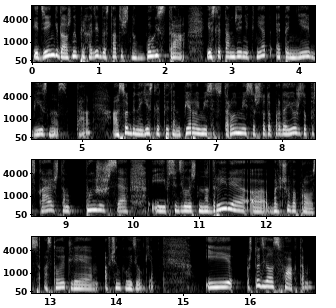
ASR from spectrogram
И деньги должны приходить достаточно быстро. Если там денег нет, это не бизнес. Да? Особенно если ты там первый месяц, второй месяц что-то продаешь, запускаешь, там пыжишься и все делаешь на надрыве, э, большой вопрос, а стоит ли овчинка выделки. И что делать с фактом?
